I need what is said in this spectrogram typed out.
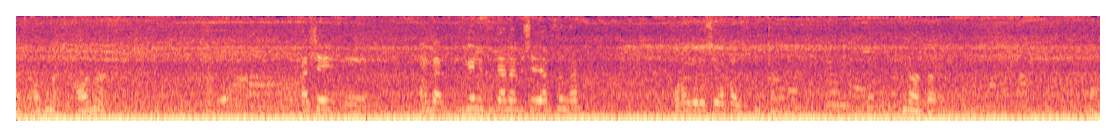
Aç ağzını aç ağzını aç. Ha şey, e, hanımefendi siz gelin siz hemen bir şey yapsınlar. Ona göre şey yaparız. Biraz daha yap. Tamam.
